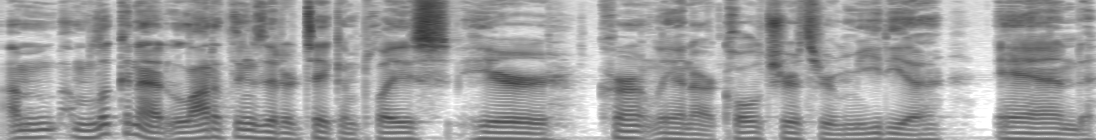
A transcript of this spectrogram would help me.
I'm, I'm looking at a lot of things that are taking place here currently in our culture through media and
